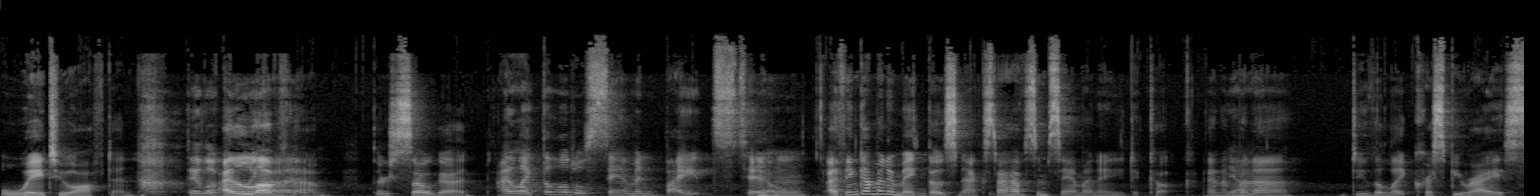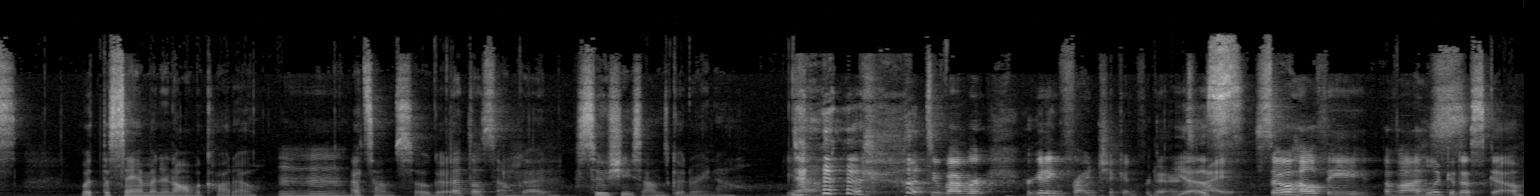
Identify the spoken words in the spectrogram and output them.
way too often. They look. I really love good. them. They're so good. I like the little salmon bites too. Mhm. I think I'm gonna make those next. I have some salmon I need to cook, and I'm Yeah. gonna do the like crispy rice with the salmon and avocado. Mm-hmm. That sounds so good. That does sound good. Sushi sounds good right now. Yeah. Too bad we're, we're getting fried chicken for dinner Yes. tonight. So healthy of us. Look at us go.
